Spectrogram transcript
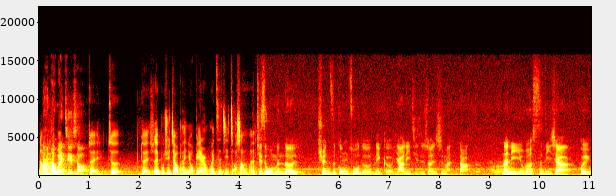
那他们要帮你介绍。对，就对，所以不去交朋友，别人会自己找上门。其实我们的圈子工作的那个压力其实算是蛮大的。那你有没有私底下会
